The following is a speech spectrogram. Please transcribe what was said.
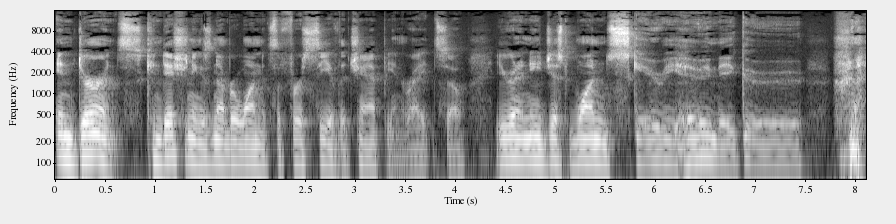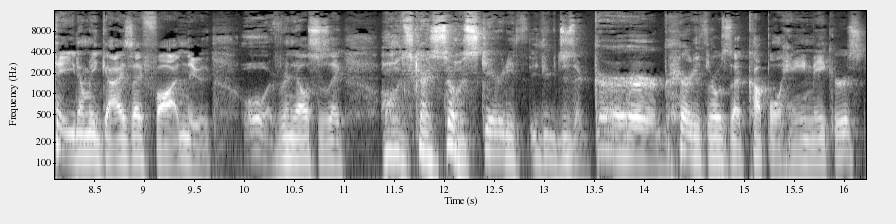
endurance, conditioning is number one. It's the first C of the champion, right? So you're gonna need just one scary haymaker. you know how many guys I fought and they like, oh, everyone else is like, oh, this guy's so scared. He, he just a grr, grr. He throws a couple haymakers.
